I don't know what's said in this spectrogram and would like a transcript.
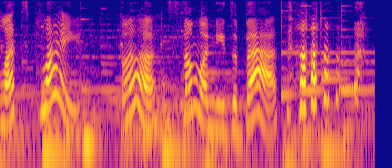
Let's play! Uh, someone needs a bath.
